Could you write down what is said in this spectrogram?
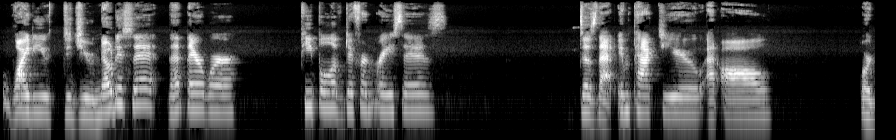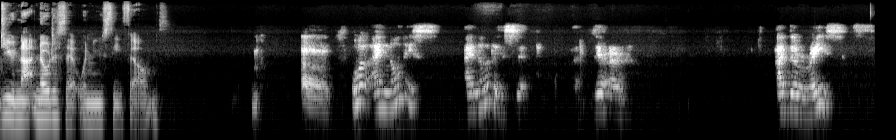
why do you did you notice it that there were people of different races? Does that impact you at all? Or do you not notice it when you see films? Uh, Well, I notice. I notice that there are other races.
